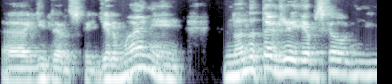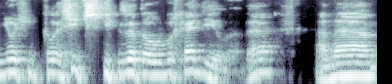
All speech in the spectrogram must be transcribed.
э, гитлеровской Германии, но она также, я бы сказал, не очень классически из этого выходила. Да? Она,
